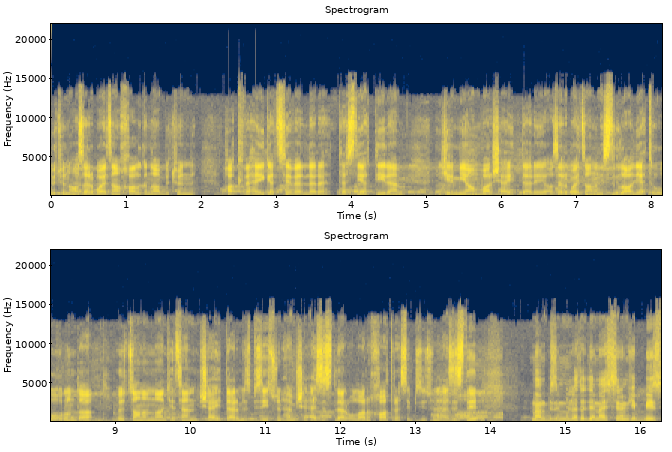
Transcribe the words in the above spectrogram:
bütün Azərbaycan xalqına, bütün haqq və həqiqət sevərlərə təsliyyət deyirəm. 20 yanvar şəhidləri Azərbaycanın istiqlaliyyəti uğrunda öz canından keçən şəhidlərimiz bizi üçün həmişə əzizdirlər. Onların xatirəsi bizi üçün əzizdir. Mən bizim millətə demək istəyirəm ki, biz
